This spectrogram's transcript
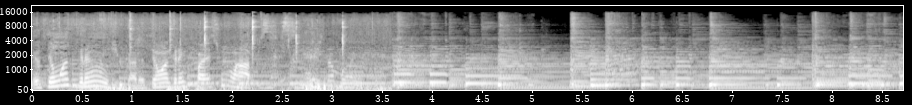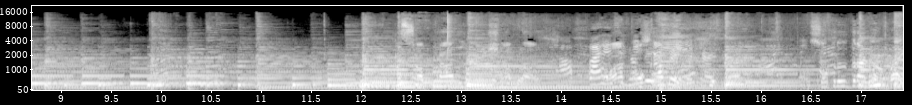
Eu tenho uma grande, cara. Eu tenho uma grande que parece um lápis. Assim, desse tamanho. Cabelo. Ó o sopro do dragão, vai.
